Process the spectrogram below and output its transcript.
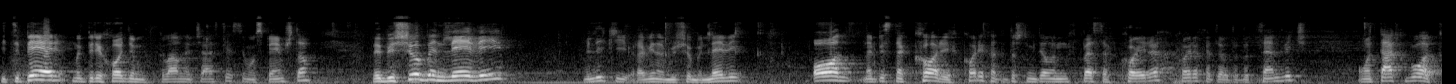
и теперь мы переходим к главной части, если мы успеем что. Рабишу бен Леви, великий раввин Рабишу бен Леви, он, написано корих. Корих это то, что мы делаем в Песах койрах. Койрах это вот этот сэндвич. Он так вот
